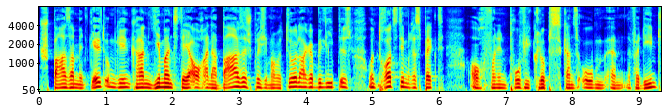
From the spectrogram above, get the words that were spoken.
sparsam mit Geld umgehen kann. Jemand, der auch an der Basis, sprich im Amateurlager beliebt ist und trotzdem Respekt auch von den Profiklubs ganz oben ähm, verdient.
